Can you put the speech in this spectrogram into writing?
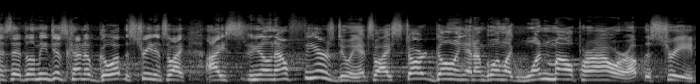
I, said, let me just kind of go up the street. And so I, I, you know, now fear's doing it. So I start going and I'm going like one mile per hour up the street.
